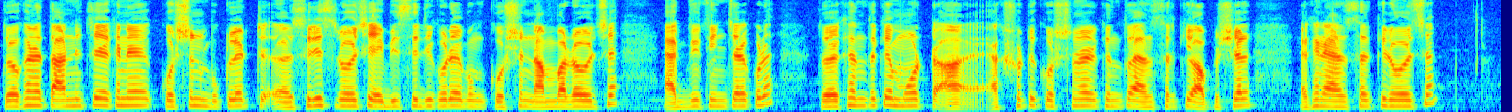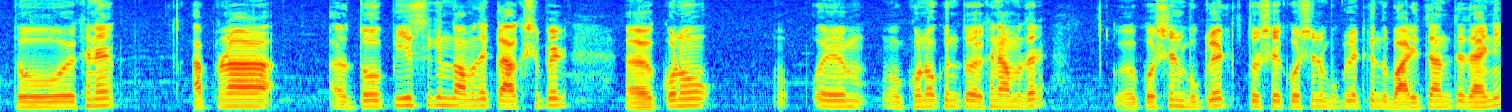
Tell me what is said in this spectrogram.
তো এখানে তার নিচে এখানে কোশ্চেন বুকলেট সিরিজ রয়েছে এবিসিডি করে এবং কোশ্চেন নাম্বার রয়েছে এক, দুই, তিন, চার করে। তো এখান থেকে মোট একশোটি কোশ্চেনের কিন্তু অ্যান্সার কি অফিসিয়াল এখানে অ্যান্সার কি রয়েছে? তো এখানে আপনারা তো পিএসসি কিন্তু আমাদের ক্লার্কশিপের কোনো কোনো কিন্তু এখানে আমাদের কোশ্চেন বুকলেট তো সেই কোশ্চেন বুকলেট কিন্তু বাড়িতে আনতে দেয়নি।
